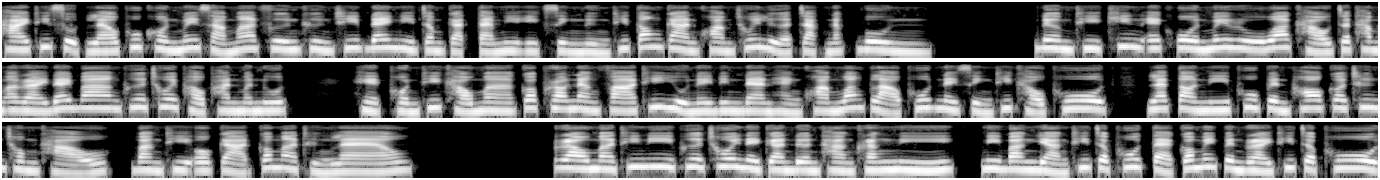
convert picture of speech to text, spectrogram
ท้ายที่สุดแล้วผู้คนไม่สามารถฟื้นคืนชีพได้มีจำกัดแต่มีอีกสิ่งหนึ่งที่ต้องการความช่วยเหลือจากนักบุญ เดิมทีคินเอ็กโอนไม่รู้ว่าเขาจะทำอะไรได้บ้างเพื่อช่วยเผ่าพันธุ์มนุษย์เหตุผลที่เขามาก็เพราะนางฟ้าที่อยู่ในดินแดนแห่งความว่างเปล่าพูดในสิ่งที่เขาพูด และตอนนี้ผู้เป็นพ่อก็ชื่นชมเขา บางทีโอกาสก็มาถึงแล้ว เรามาที่นี่เพื่อช่วยในการเดินทางครั้งนี้ มีบางอย่างที่จะพูดแต่ก็ไม่เป็นไรที่จะพูด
